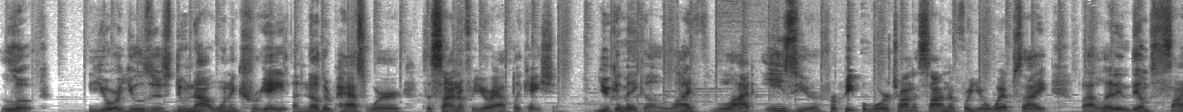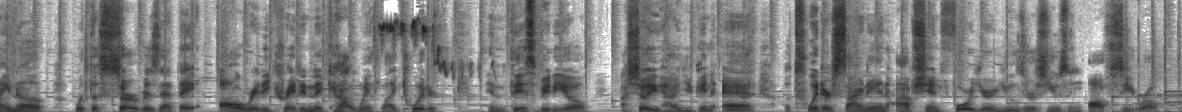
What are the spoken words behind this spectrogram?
Look, your users do not want to create another password to sign up for your application. You can make a life lot easier for people who are trying to sign up for your website by letting them sign up with the service that they already created an account with, like Twitter. In this video, I show you how you can add a Twitter sign-in option for your users using Auth0.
